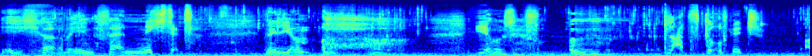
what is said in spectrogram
Ich habe ihn vernichtet. William oh, Josef oh, Platzkowitsch. Oh.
